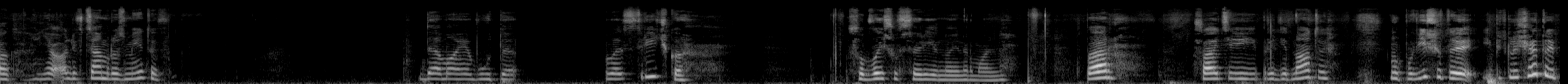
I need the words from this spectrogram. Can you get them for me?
Так, я олівцем розмітив, де має бути стрічка, щоб вийшло все рівно і нормально. Тепер лишається її під'єднати, ну, повішати і підключити,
